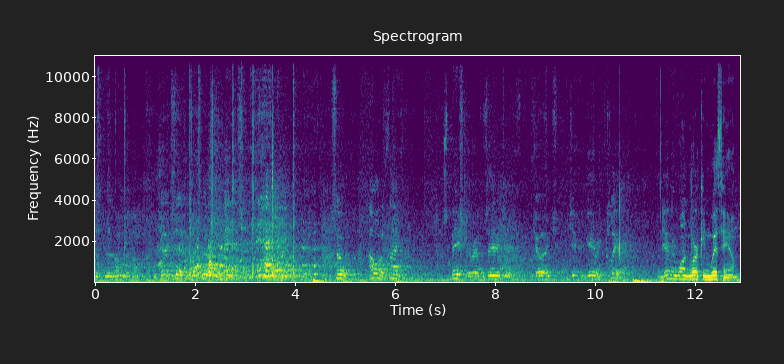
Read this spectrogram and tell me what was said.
looked good on the, the judge said looked good on the bench. So I want to thank especially Representative Judge Gary Clary and everyone working with him.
